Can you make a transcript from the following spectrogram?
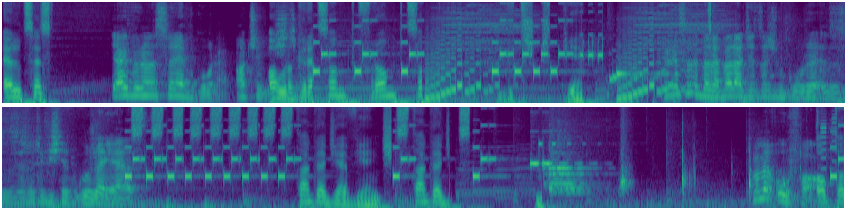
LCS, Jak wygląda strzelanie w górę? Oczywiście. Orgreson, from, co, 5, Sobie do levela, gdzie coś w z- rzeczywiście w górze jest. Staga 9, Staga, Mamy UFO. Opo,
